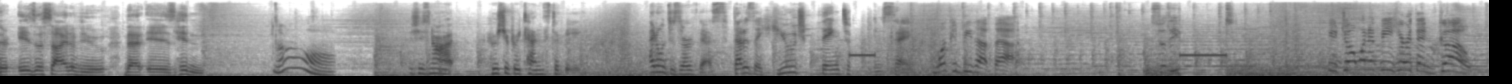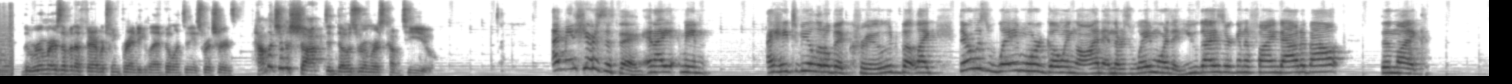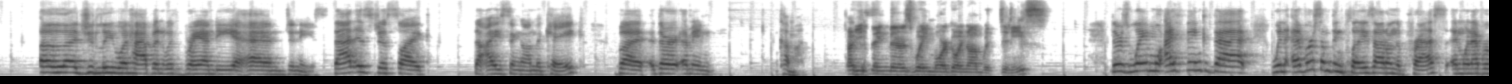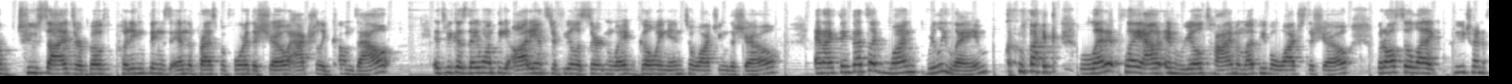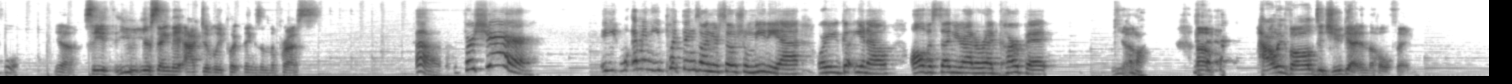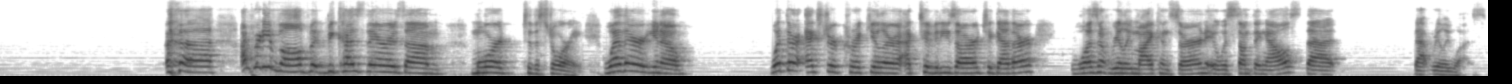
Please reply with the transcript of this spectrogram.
There is a side of you that is hidden. Oh. She's not who she pretends to be. I don't deserve this. That is a huge thing to say. What could be that bad? So they If you don't want to be here, then go. The rumors of an affair between Brandi Glanville and Denise Richards, how much of a shock did those rumors come to you? I mean, here's the thing, and I, I mean, I hate to be a little bit crude, but like there was way more going on, and there's way more that you guys are gonna find out about than like allegedly what happened with Brandi and Denise. That is just like the icing on the cake. But there, I mean, come on. Are you saying there's way more going on with Denise? There's way more i think that whenever something plays out on the press and whenever two sides are both putting things in the press before the show actually comes out it's because they want the audience to feel a certain way going into watching the show and i think that's like one really lame like let it play out in real time and let people watch the show but also like who you trying to fool Yeah. So you, you you're saying they actively put things in the press? Oh, for sure. I mean, you put things on your social media, or you go, you know, all of a sudden you're at a red carpet. Yeah. Come on. um, how involved did you get in the whole thing? Uh, I'm pretty involved, but because there's um, more to the story, whether you know what their extracurricular activities are together wasn't really my concern. It was something else that that really was.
